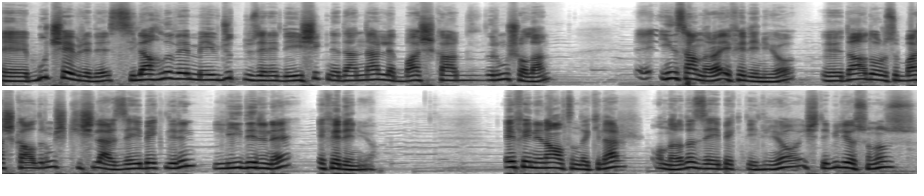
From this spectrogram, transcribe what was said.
e, bu çevrede silahlı ve mevcut düzene değişik nedenlerle baş kaldırmış olan e, insanlara Efe deniyor. E, daha doğrusu baş kaldırmış kişiler Zeybeklerin liderine Efe deniyor. Efe'nin altındakiler onlara da Zeybek deniyor. İşte biliyorsunuz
